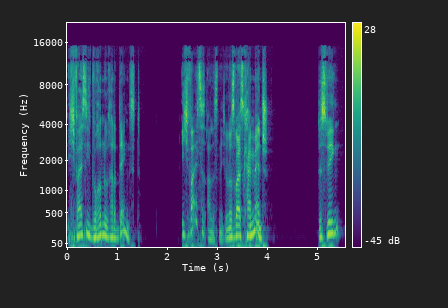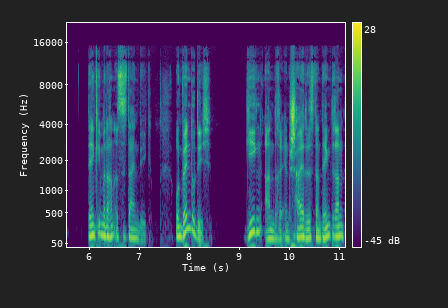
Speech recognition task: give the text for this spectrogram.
ich weiß nicht, woran du gerade denkst. Ich weiß das alles nicht und das weiß kein Mensch. Deswegen denke immer daran, es ist dein Weg. Und wenn du dich gegen andere entscheidest, dann denk dran,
